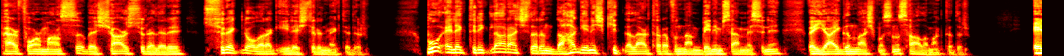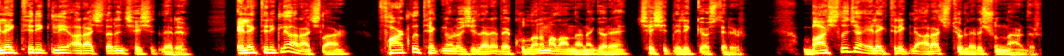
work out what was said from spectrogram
performansı ve şarj süreleri sürekli olarak iyileştirilmektedir. Bu elektrikli araçların daha geniş kitleler tarafından benimsenmesini ve yaygınlaşmasını sağlamaktadır. Elektrikli araçların çeşitleri Elektrikli araçlar, farklı teknolojilere ve kullanım alanlarına göre çeşitlilik gösterir. Başlıca elektrikli araç türleri şunlardır.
